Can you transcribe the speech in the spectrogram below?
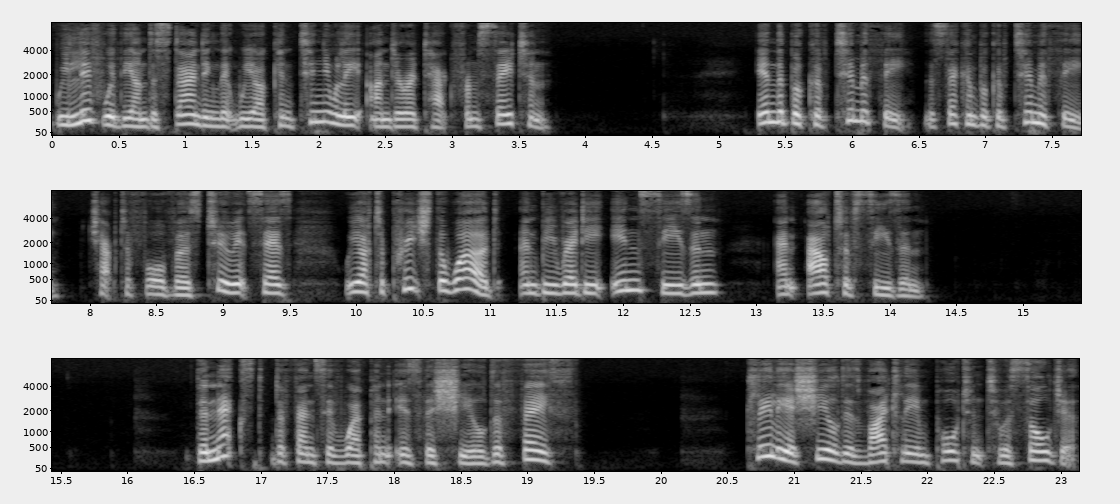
we live with the understanding that we are continually under attack from Satan. In the book of Timothy, the second book of Timothy, chapter 4, verse 2, it says, We are to preach the word and be ready in season and out of season. The next defensive weapon is the shield of faith. Clearly, a shield is vitally important to a soldier.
